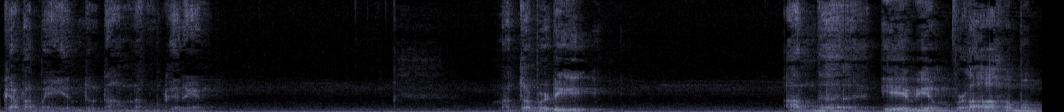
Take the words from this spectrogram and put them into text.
கடமை என்று நான் நம்புகிறேன். மற்றபடி அந்த ஏவிஎம் வளாகமும்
